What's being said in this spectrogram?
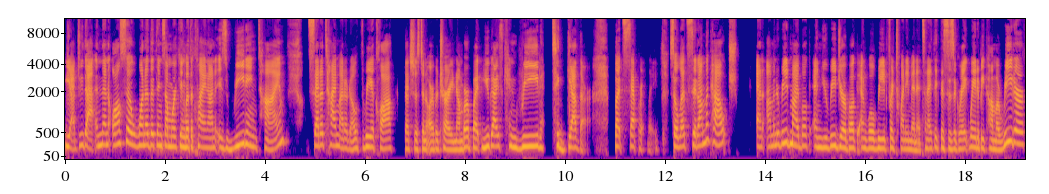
yeah, do that. And then also one of the things I'm working with a client on is reading time. Set a time, I don't know, three o'clock. That's just an arbitrary number, but you guys can read together, but separately. So let's sit on the couch and I'm going to read my book and you read your book and we'll read for 20 minutes. And I think this is a great way to become a reader,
